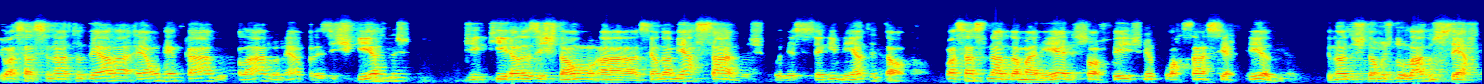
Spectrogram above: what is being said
E o assassinato dela é um recado, claro, né, para as esquerdas, de que elas estão ah, sendo ameaçadas por esse segmento e tal. O assassinato da Marielle só fez reforçar a certeza que nós estamos do lado certo.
